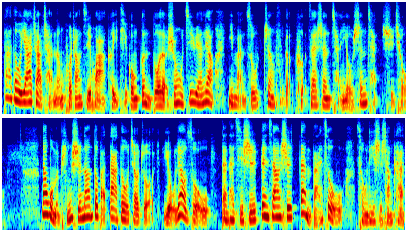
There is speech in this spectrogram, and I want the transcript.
大豆压榨产能扩张计划可以提供更多的生物基原料，以满足政府的可再生柴油生产需求。那我们平时呢，都把大豆叫做油料作物，但它其实更像是蛋白作物。从历史上看，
